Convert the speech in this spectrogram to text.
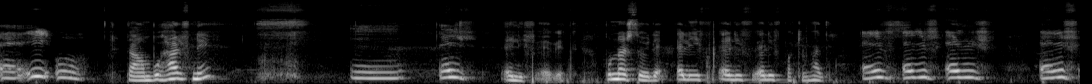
E, I, U. Tamam bu harf ne? Hmm, Elif. Elif evet. Bunlar söyle. Elif, elif, elif bakayım hadi. Elif, Elif, Elif. Elif,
